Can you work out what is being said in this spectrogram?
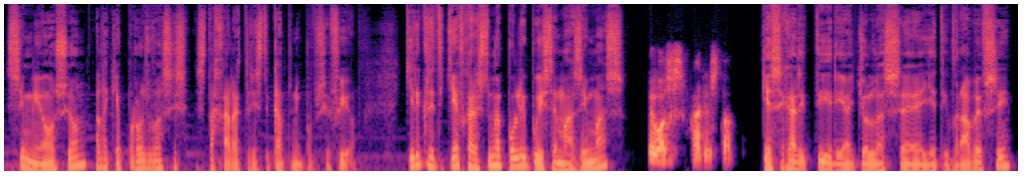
σημειώσεων αλλά και πρόσβασης στα χαρακτηριστικά των υποψηφίων. Κύριε Κριτική, ευχαριστούμε πολύ που είστε μαζί μας. Εγώ σας ευχαριστώ. Και συγχαρητήρια κιόλας ε, για τη βράβευση.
